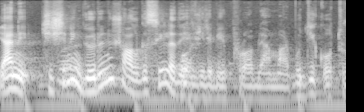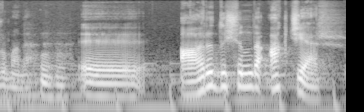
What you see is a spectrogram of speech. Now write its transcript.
Yani kişinin görünüş algısıyla da ilgili bir problem var bu dik oturmada. Ee, ağrı dışında akciğer,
